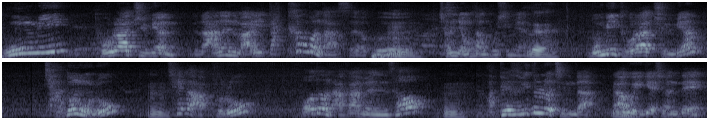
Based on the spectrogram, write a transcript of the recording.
몸이 돌아주면 라는 말이 딱 한 번 나왔어요. 그 음. 전 영상 보시면 네. 몸이 돌아주면 자동으로 음. 채가 앞으로 뻗어 나가면서 음. 앞에서 휘둘러진다 라고 음. 얘기하셨는데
